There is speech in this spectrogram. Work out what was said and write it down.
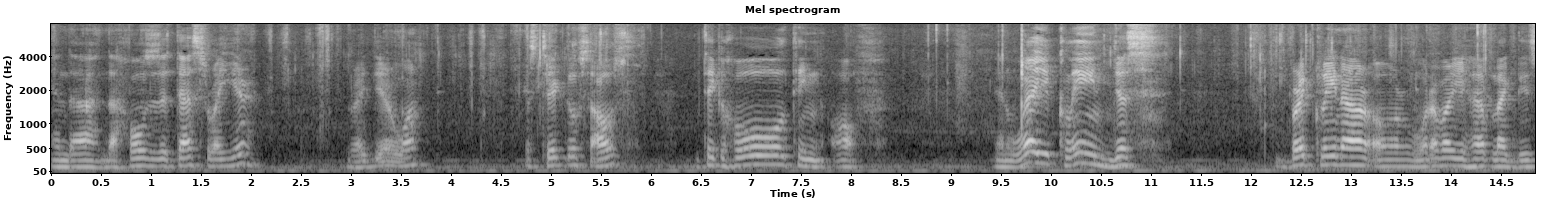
And uh, the hose is a test right here. Right there one. Just take those out. Take the whole thing off. And where you clean just brake cleaner or whatever you have like this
